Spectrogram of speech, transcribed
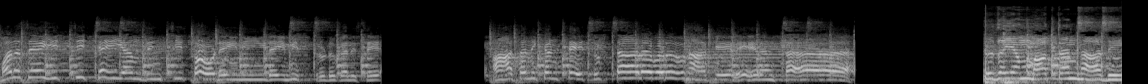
మనసే ఇచ్చి చెయ్యందించి తోడై నీడై మిత్రుడు కలిసే. అతని కంటే చుట్టాలెవరు నాకే లేరంట. హృదయం మాత్రం నాదే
